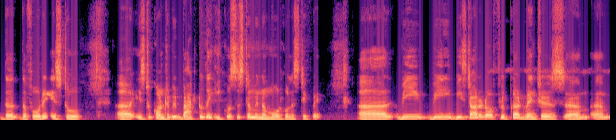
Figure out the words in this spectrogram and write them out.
the the foray is to is to contribute back to the ecosystem in a more holistic way. We we we started off Flipkart Ventures um, um,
